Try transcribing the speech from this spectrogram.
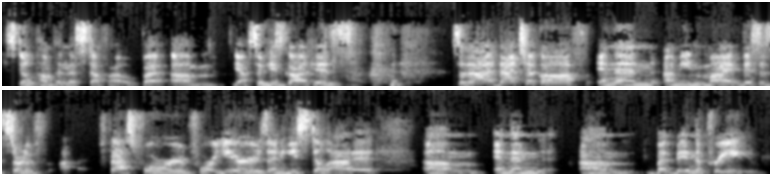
still pumping this stuff out. But um yeah, so he's got his so that that took off and then I mean my this is sort of fast forward 4 years and he's still at it. Um and then um but in the pre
